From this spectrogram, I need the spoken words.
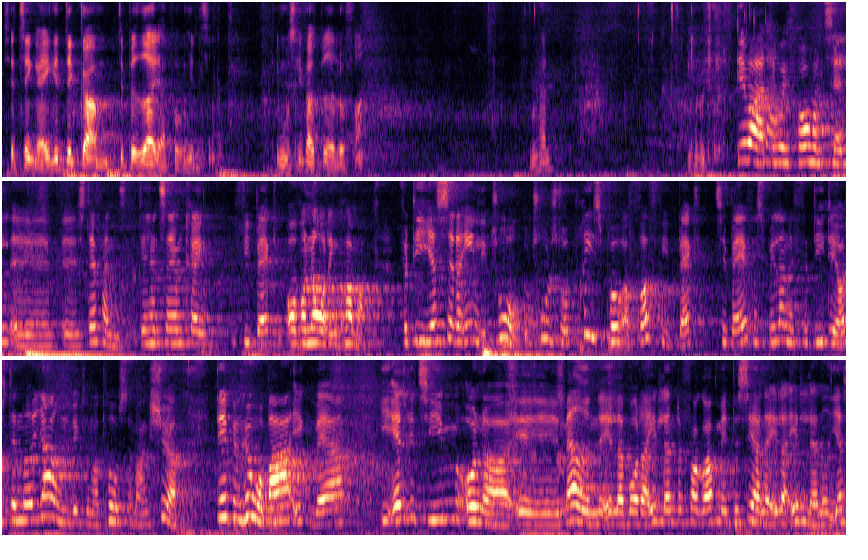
Så jeg tænker ikke, at det gør det bedre, at jeg er på hele tiden. Det er måske faktisk bedre at lukke fra. Vil du have? Det var, det var i forhold til øh, øh, Stefan, det han sagde omkring feedback, og hvornår den kommer. Fordi jeg sætter egentlig to, utrolig stor pris på at få feedback tilbage fra spillerne, fordi det er også den måde, jeg udvikler mig på som arrangør. Det behøver bare ikke være i 11 time under øh, maden, eller hvor der er et eller andet, der fucker op med en passerende, eller et eller andet. Jeg,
